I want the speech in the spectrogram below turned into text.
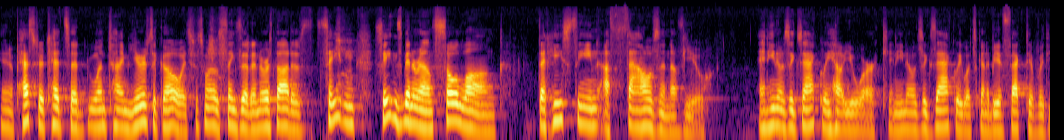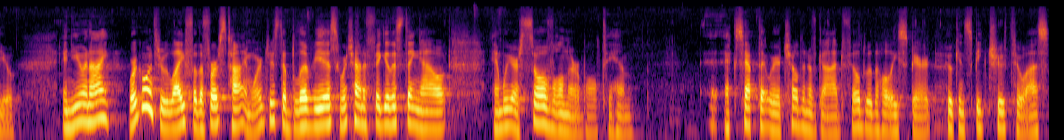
you know, Pastor Ted said one time years ago, it's just one of those things that I never thought of. Satan, Satan's been around so long that he's seen a thousand of you. And he knows exactly how you work, and he knows exactly what's going to be effective with you. And you and I, we're going through life for the first time. We're just oblivious. We're trying to figure this thing out, and we are so vulnerable to him. Except that we are children of God, filled with the Holy Spirit, who can speak truth to us,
